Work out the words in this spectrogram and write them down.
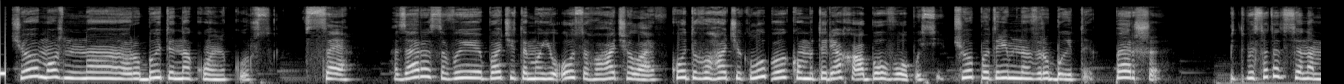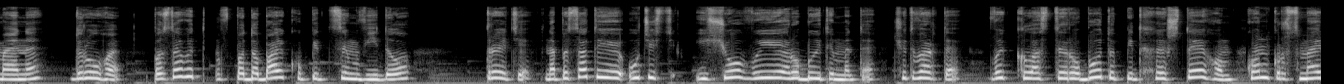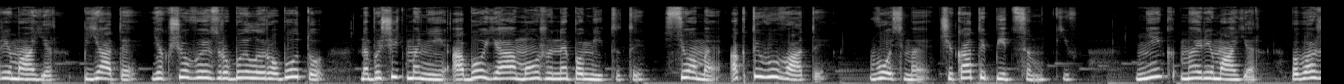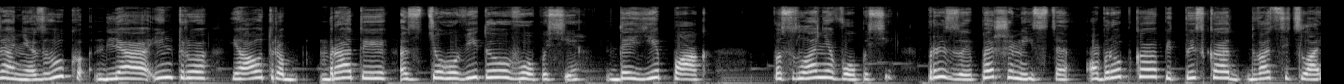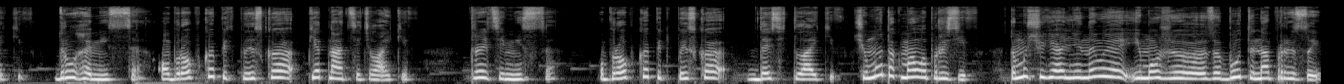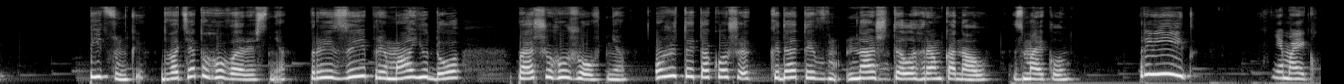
Що можна робити на конкурс? Все. Зараз ви бачите мою ос Гача Лайф. Код Гачі Клуб в коментарях або в описі. Що потрібно зробити? Перше підписатися на мене. Друге поставити вподобайку під цим відео. Третє написати участь і що ви робитимете. Четверте викласти роботу під хештегом конкурс Мері Майер. П'яте. Якщо ви зробили роботу, напишіть мені або я можу не помітити. Сьоме активувати. Восьме чекати підсумків. Нік Мері Майер. Побажання звук для інтро і аутро брати з цього відео в описі, де є пак. Посилання в описі. Призи. Перше місце. Обробка, підписка 20 лайків. Друге місце. Обробка, підписка 15 лайків. Третє місце. Обробка, підписка 10 лайків. Чому так мало призів? Тому що я лінивий і можу забути на призи. Підсумки 20 вересня. Призи приймаю до 1 жовтня. Можете також кидати в наш телеграм-канал з Майклом. Привіт! Я Майкл.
